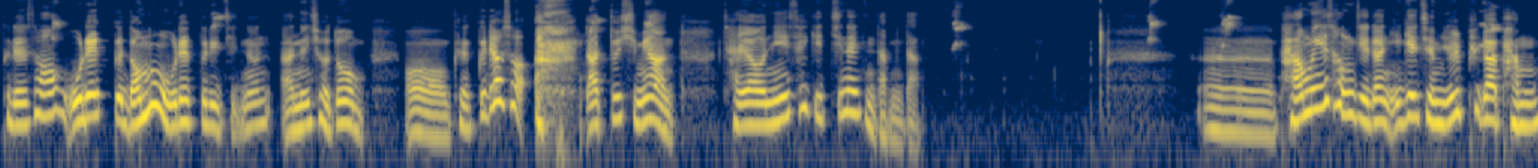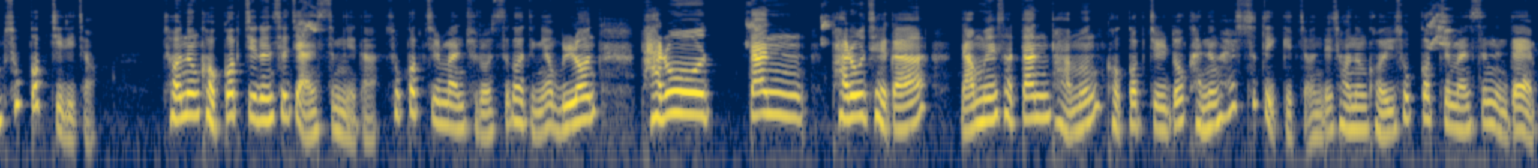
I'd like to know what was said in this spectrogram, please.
그래서 오래 끓 너무 오래 끓이지는 않으셔도 어, 그냥 끓여서 놔두시면 자연히 색이 진해진답니다. 음, 밤의 성질은 이게 지금 율피가 밤 속껍질이죠. 저는 겉껍질은 쓰지 않습니다. 속껍질만 주로 쓰거든요. 물론 바로 딴 바로 제가 나무에서 딴 밤은 겉껍질도 가능할 수도 있겠죠. 근데 저는 거의 속껍질만 쓰는데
